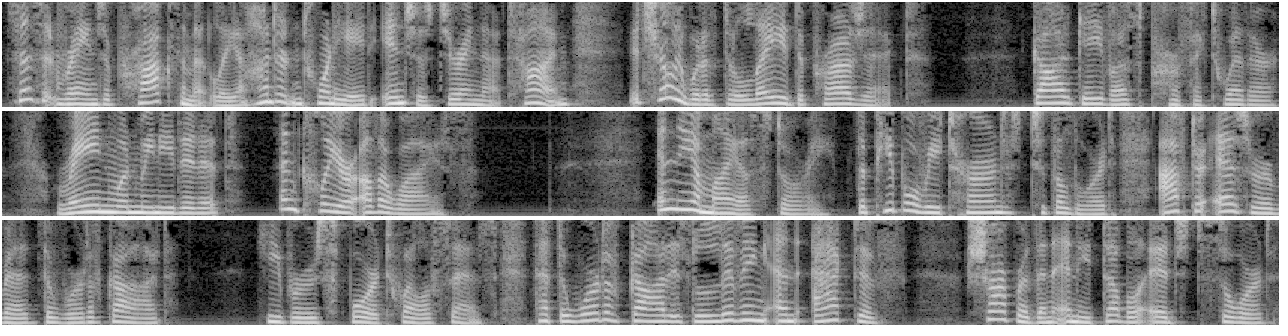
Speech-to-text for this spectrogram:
Since it rains approximately 128 inches during that time, it surely would have delayed the project. God gave us perfect weather, rain when we needed it, and clear otherwise. In Nehemiah's story, the people returned to the Lord after Ezra read the word of God. Hebrews 4:12 says that the word of God is living and active, sharper than any double-edged sword.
